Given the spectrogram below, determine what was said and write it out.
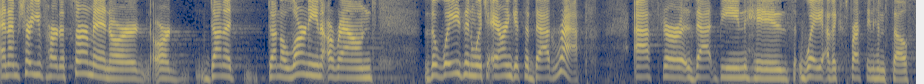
And I'm sure you've heard a sermon or, or done a, done a learning around the ways in which Aaron gets a bad rap after that being his way of expressing himself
